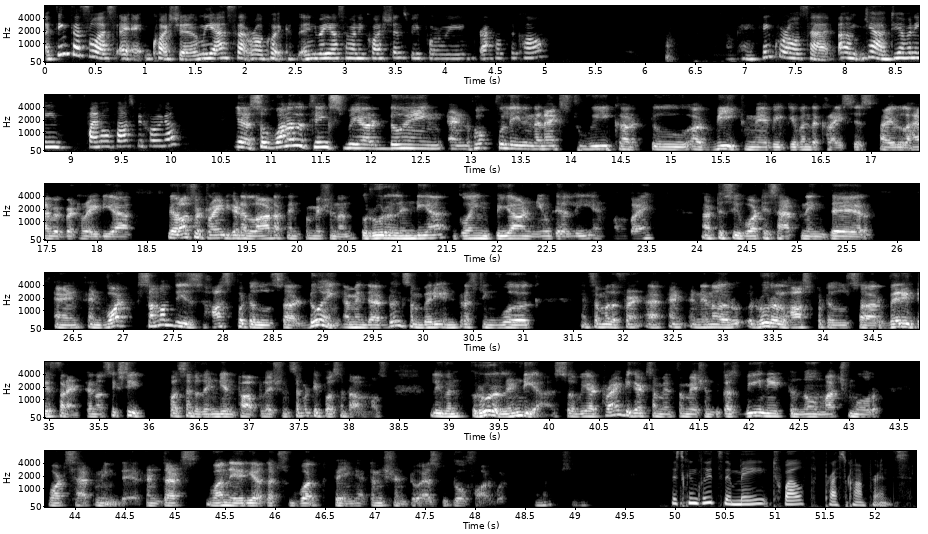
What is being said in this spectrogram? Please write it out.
I think that's the last uh, question. Let me ask that real quick. Anybody else have any questions before we wrap up the call? I think we're all set. Um, yeah, do you have any final thoughts before we go? Yeah, so one of the things we are doing, and hopefully in the next week or two, or week maybe, given the crisis, I will have a better idea. We are also trying to get a lot of information on rural India, going beyond New Delhi and Mumbai uh, to see what is happening there and, and what some of these hospitals are doing. I mean, they're doing some very interesting work and some of the, uh, and, and, you know, rural hospitals are very different. You know, 60 percent of the Indian population, 70% almost, live in rural India. So we are trying to get some information because we need to know much more what's happening there. And that's one area that's worth paying attention to as we go forward. This concludes the May 12th press conference.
